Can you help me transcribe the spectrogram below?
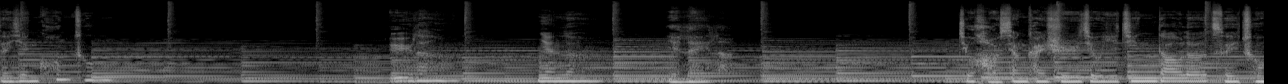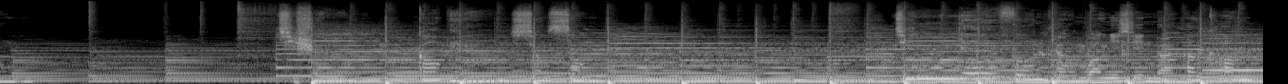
在眼眶中？雨了，念了，也累了，就好像开始就已经到了最终。起身告别相送，今夜风凉，望你心暖安康。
